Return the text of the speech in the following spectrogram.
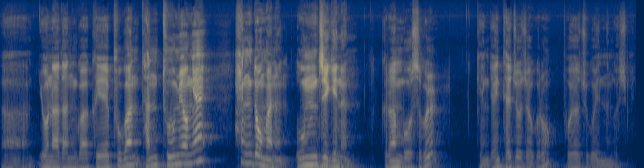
어, 요나단과 그의 부관 단 두 명의 행동하는 움직이는 그러한 모습을 굉장히 대조적으로 보여주고 있는 것입니다.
